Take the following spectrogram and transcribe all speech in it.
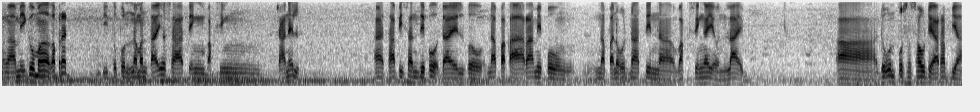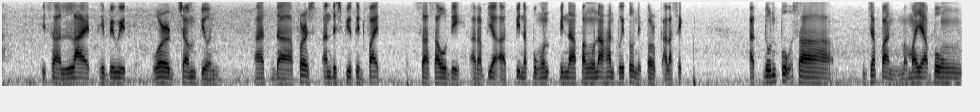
Mga amigo, mga kabrad, dito po naman tayo sa ating boxing channel. At happy Sunday po dahil po napakarami pong napanood natin na boxing ngayon live. Ah, doon po sa Saudi Arabia, isa light heavyweight world champion at the first undisputed fight sa Saudi Arabia at pinapungun- pinapangunahan po ito ni Tork Alasik. At doon po sa Japan, mamaya pong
